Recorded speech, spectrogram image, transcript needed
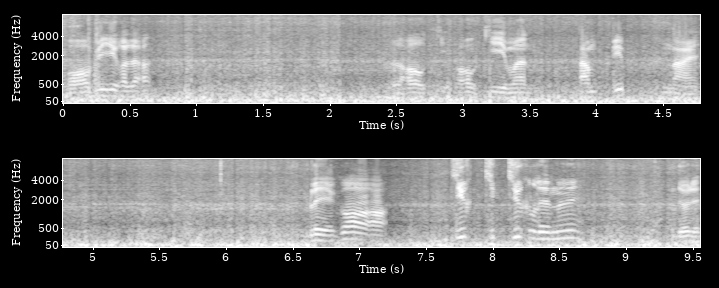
ขอพี่ก็แล้ว เราเอาขี่มาทำคลิปไหน เบรกก็จึกจึกจึกเลยนะนี่ดูดิ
